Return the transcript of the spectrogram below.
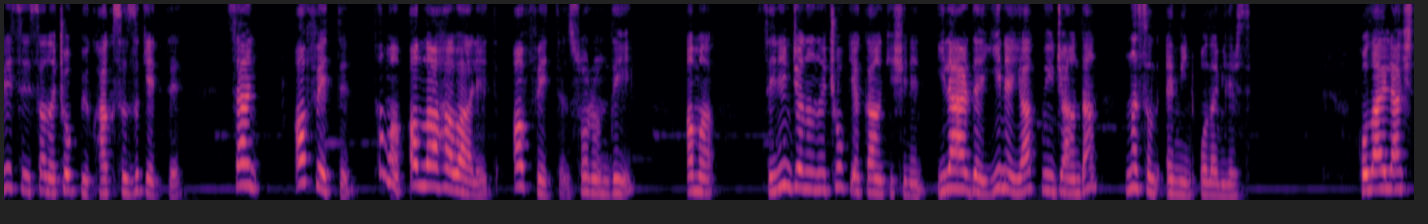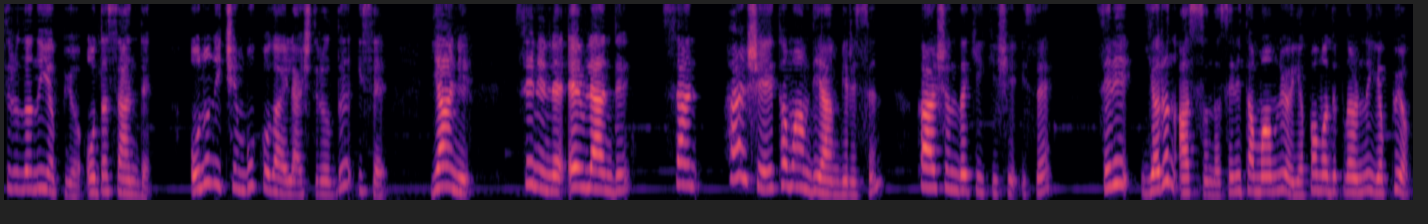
birisi sana çok büyük haksızlık etti. Sen affettin. Tamam Allah'a havale et. Affettin sorun değil. Ama senin canını çok yakan kişinin ileride yine yakmayacağından nasıl emin olabilirsin? Kolaylaştırılanı yapıyor. O da sende. Onun için bu kolaylaştırıldı ise yani seninle evlendi. Sen her şeye tamam diyen birisin. Karşındaki kişi ise seni yarın aslında seni tamamlıyor, yapamadıklarını yapıyor.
